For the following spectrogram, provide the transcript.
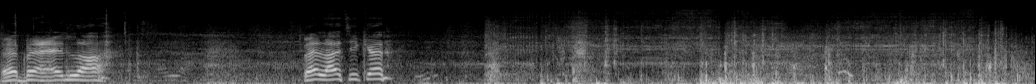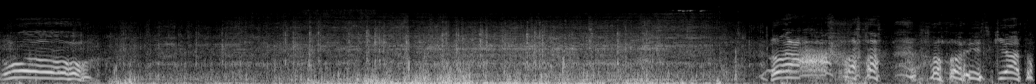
È bella! Bella eh chicken? Oh! Ah! Ho rischiato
